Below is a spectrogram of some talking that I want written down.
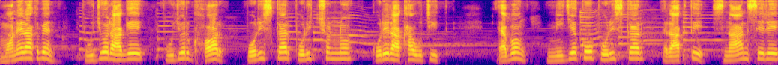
মনে রাখবেন, পুজোর আগে পুজোর ঘর পরিষ্কার পরিচ্ছন্ন করে রাখা উচিত এবং নিজেকেও পরিষ্কার রাখতে স্নান সেরে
